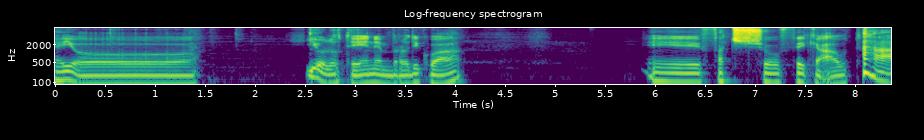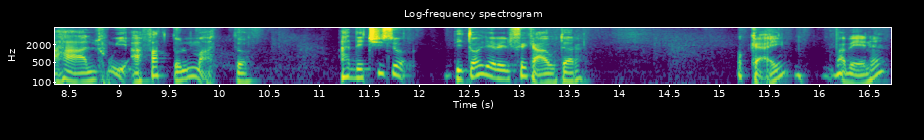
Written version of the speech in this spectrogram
E io... Io lo tenebro di qua. E faccio fake out. Ah, lui ha fatto il matto. Ha deciso di togliere il fake outer. Ok, va bene.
